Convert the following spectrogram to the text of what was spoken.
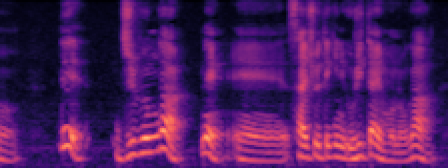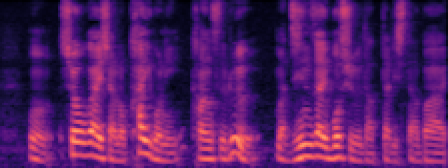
うん、で自分がね、えー最終的に売りたいものが、うん、障害者の介護に関する、まあ、人材募集だったりした場合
